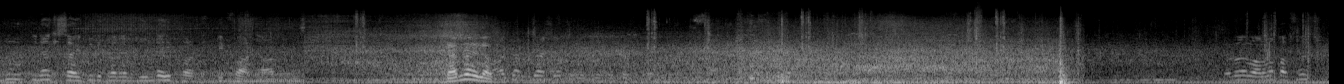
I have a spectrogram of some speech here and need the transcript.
bu inan ki sahipli kanalıbüğünde hip vardı. Hip vardı abi. Cemre ile. Hemen araba kapısını aç.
